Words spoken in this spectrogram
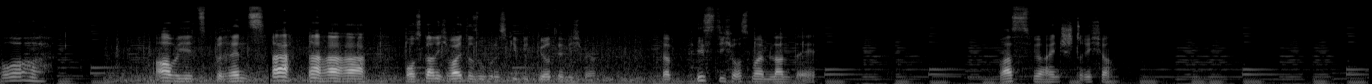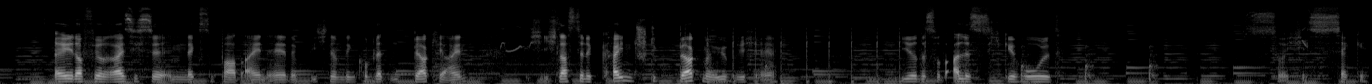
Boah. Aber jetzt brennt's. Ha, ha, ha, ha. Brauchst gar nicht weitersuchen, das Gebiet gehört hier nicht mehr. Verpiss dich aus meinem Land, ey. Was für ein Stricher. Ey, dafür reiß ich sie im nächsten Part ein, ey. Ich nehme den kompletten Berg hier ein. Ich, ich lasse dir kein Stück Berg mehr übrig, ey. Hier, das wird alles geholt. Solche Säcke.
